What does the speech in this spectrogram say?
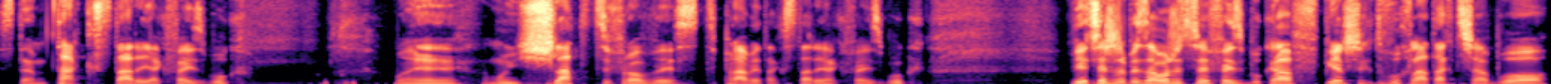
Jestem tak stary jak Facebook. Moje, mój ślad cyfrowy jest prawie tak stary jak Facebook. Wiecie, żeby założyć sobie Facebooka w pierwszych dwóch latach trzeba było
